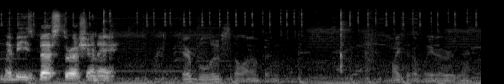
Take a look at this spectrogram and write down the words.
Maybe he's best Thresh NA. their blue's still open. I Might get a wait over there.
